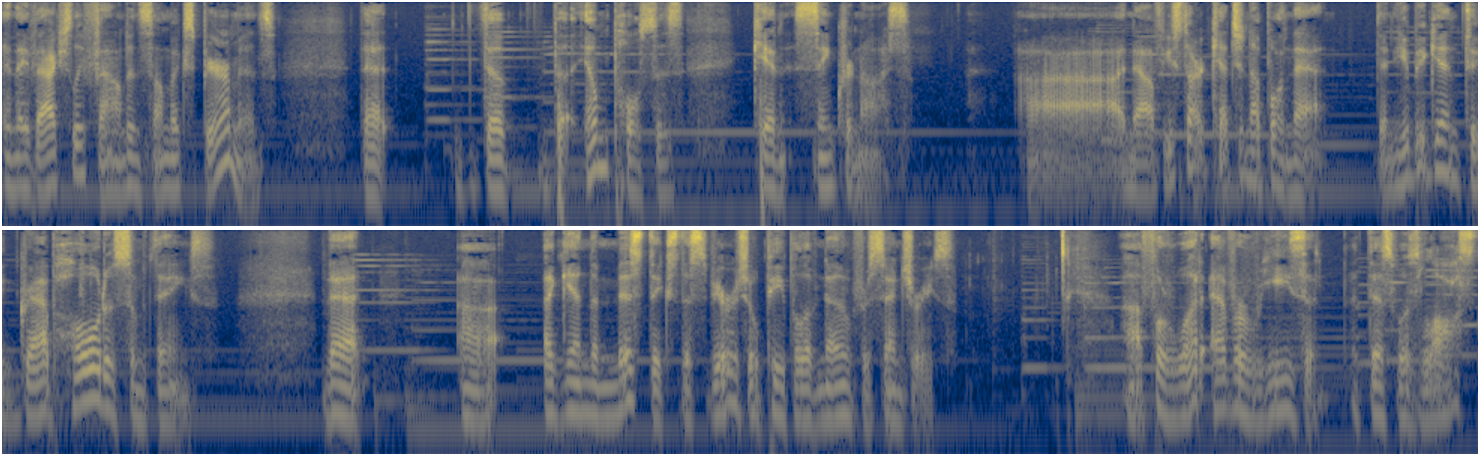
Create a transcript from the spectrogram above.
And they've actually found in some experiments that the, the impulses can synchronize. Uh, now, if you start catching up on that, then you begin to grab hold of some things that uh, again, the mystics, the spiritual people have known for centuries. Uh, for whatever reason that this was lost,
